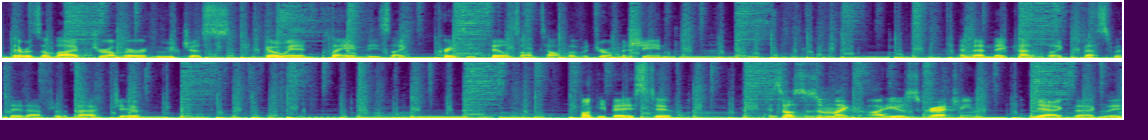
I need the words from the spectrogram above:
there was a live drummer who would just go in playing these like crazy fills on top of a drum machine. And then they kind of like mess with it after the fact too. Funky bass too. There's also some like audio scratching. Yeah, exactly.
